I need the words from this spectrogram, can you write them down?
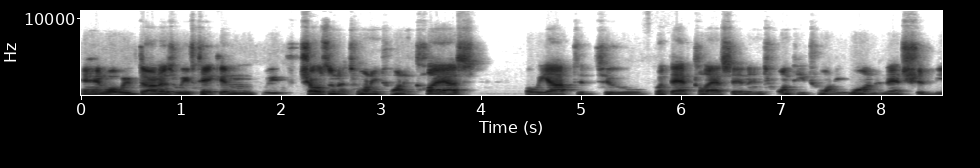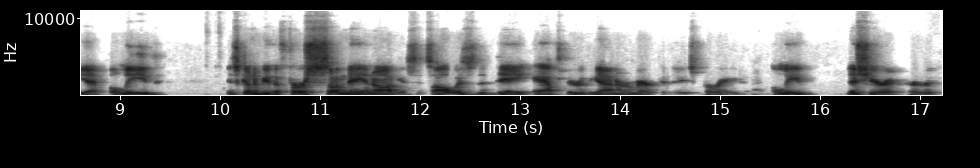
And what we've done is we've taken, we've chosen a 2020 class, but we opted to put that class in in 2021. And that should be, I believe, it's going to be the first Sunday in August. It's always the day after the Honor America Days parade. I believe this year or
